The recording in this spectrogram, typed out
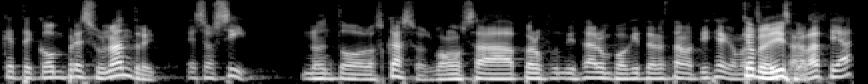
que te compres un Android. Eso sí. No en todos los casos. Vamos a profundizar un poquito en esta noticia que me ¿Qué ha hecho me mucha gracia.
